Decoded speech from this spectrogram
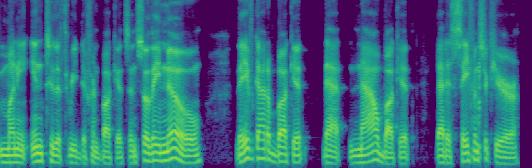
money into the three different buckets. And so they know they've got a bucket, that now bucket, that is safe and secure.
